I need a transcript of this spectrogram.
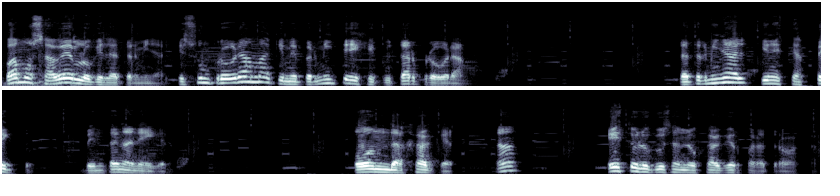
vamos a ver lo que es la terminal. Es un programa que me permite ejecutar programas. La terminal tiene este aspecto, ventana negra. Onda hacker. ¿ah? Esto es lo que usan los hackers para trabajar.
